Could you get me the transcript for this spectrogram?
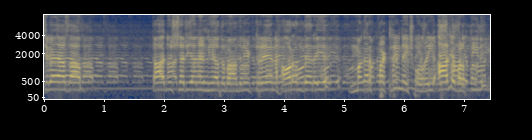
बीच गया साहब ताज शरिया ने नियत बाँध ली ट्रेन हॉर्न दे रही है मगर पटरी नहीं छोड़ रही आगे बढ़ती नहीं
